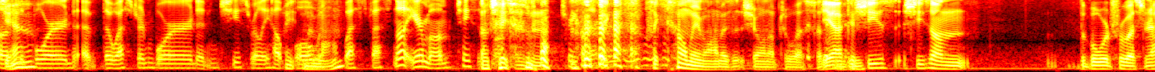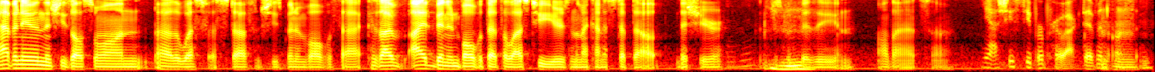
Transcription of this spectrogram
on Yeah. the board of the Western board, and she's really helpful my with mom? Westfest. Not your mom, Chase's. Oh, mom. Chase's mom. Teresa. It's like, tell me, mom isn't showing up to West Fest. Yeah, because meetings. she's she's on the board for Western Avenue, and then she's also on uh, the West Fest stuff, and she's been involved with that. Because I I had been involved with that the last two years, and then I kind of stepped out this year. I've just Mm-hmm. been busy and all that. So yeah, she's super proactive Mm-hmm. and awesome.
